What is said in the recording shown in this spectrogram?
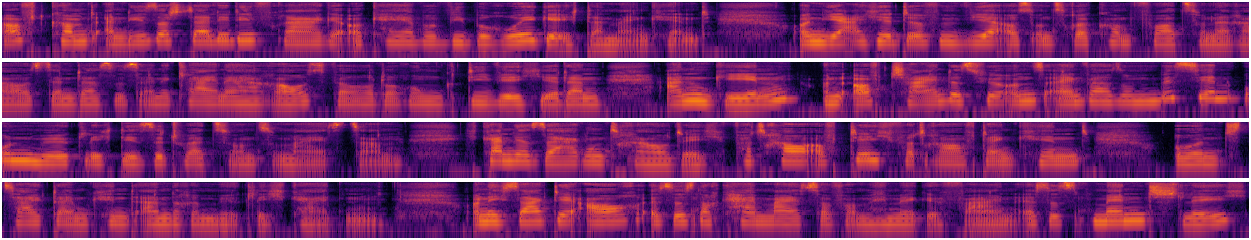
Oft kommt an dieser Stelle die Frage, okay, aber wie beruhige ich dann mein Kind? Und ja, hier dürfen wir aus unserer Komfortzone raus, denn das ist eine kleine Herausforderung, die wir hier dann angehen. Und oft scheint es für uns einfach so ein bisschen unmöglich, die Situation zu meistern. Ich kann dir sagen, trau dich. Vertrau auf dich, vertrau auf dein Kind und zeig deinem Kind andere Möglichkeiten. Und ich sag dir auch, es ist noch kein Meister vom Himmel gefallen. Es ist menschlich,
